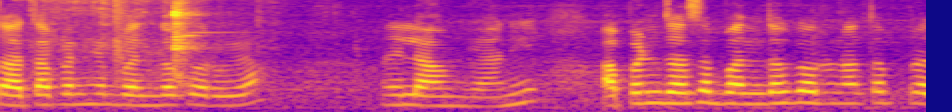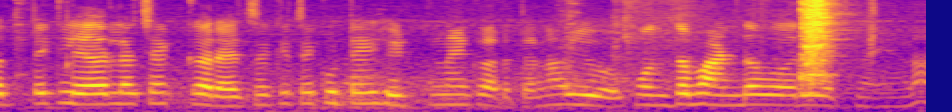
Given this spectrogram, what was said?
सो आता आपण हे बंद करूया आणि लावून घ्या. आणि आपण जसं बंद करू ना तर प्रत्येक लेअरला चेक करायचं की ते कुठे हिट नाही करतं ना. यु- कोणतं भांडं वर येत नाही ना.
